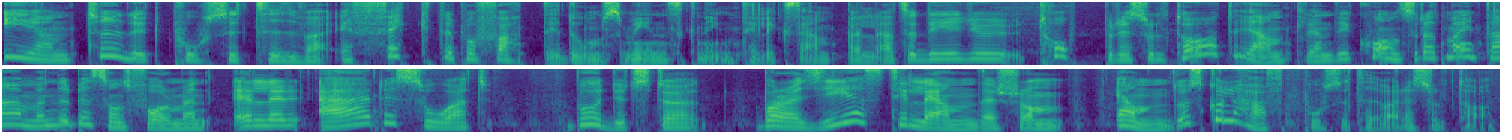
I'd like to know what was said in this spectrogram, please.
entydigt positiva effekter på fattigdomsminskning till exempel. Alltså det är ju toppresultat egentligen. Det är konstigt att man inte använder biståndsformen. Eller är det så att budgetstöd bara ges till länder som ändå skulle haft positiva resultat?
